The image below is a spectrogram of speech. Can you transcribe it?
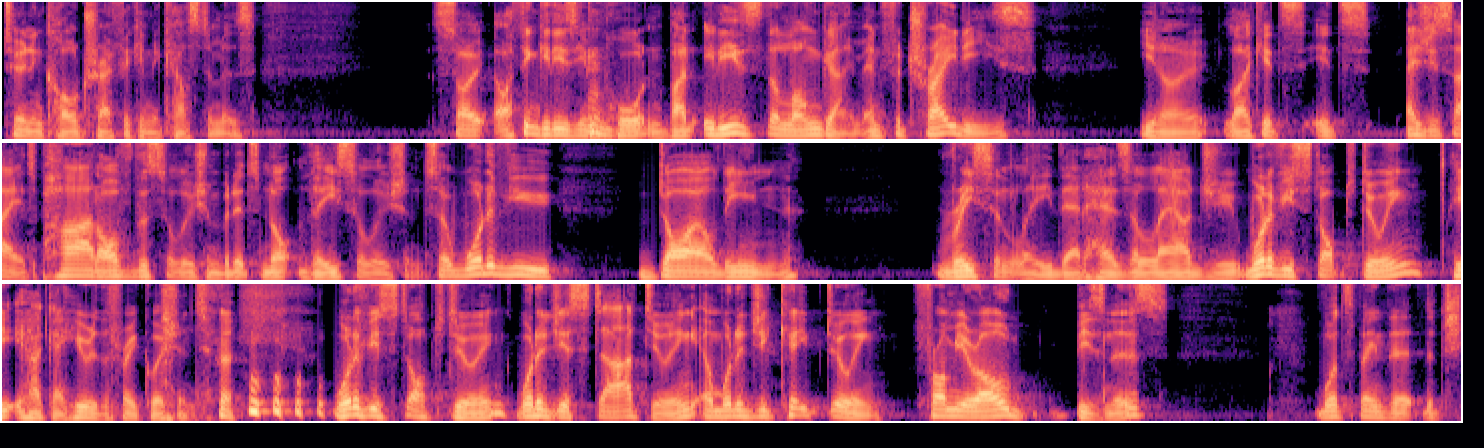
turning cold traffic into customers. So I think it is hmm. important, but it is the long game. And for tradies, you know, like it's it's as you say, it's part of the solution, but it's not the solution. So what have you dialed in recently that has allowed you? What have you stopped doing? okay, here are the three questions. what have you stopped doing? What did you start doing? And what did you keep doing from your old business? What's been the, the,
